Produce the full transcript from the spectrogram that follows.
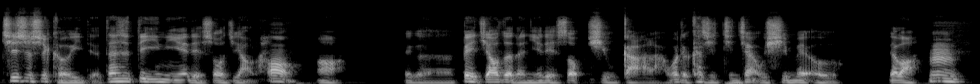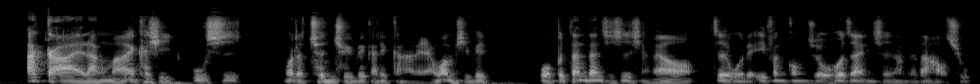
其实是可以的，但是第一你也得受教了哦啊，这个被教的人也得受修教啦，我就开始真正有心的学，对吧？嗯，啊教的人嘛要开始无私，我的纯粹被给你教了，我不是被，我不单单只是想要这我的一份工作或在你身上得到好处，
